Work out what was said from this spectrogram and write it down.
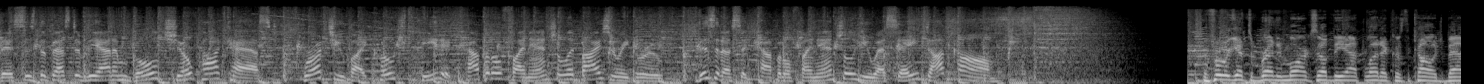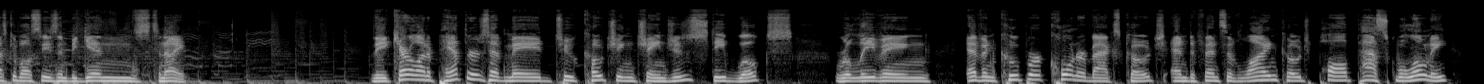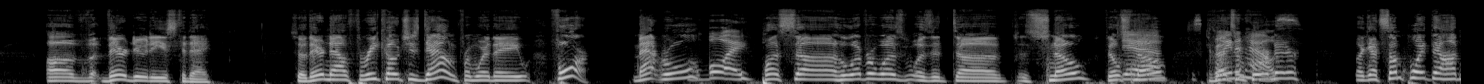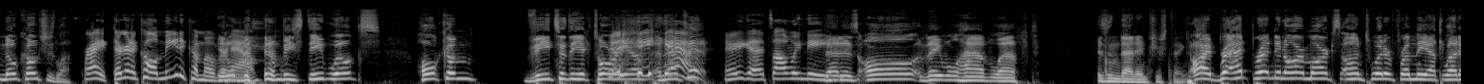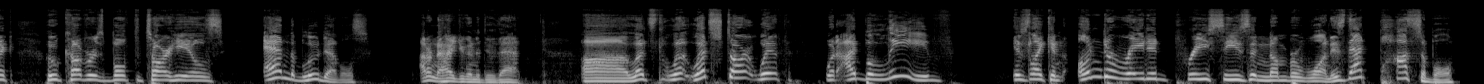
This is the Best of the Adam Gold Show podcast, brought to you by Coach Pete at Capital Financial Advisory Group. Visit us at capitalfinancialusa.com. Before we get to Brendan Marks of The Athletic, because the college basketball season begins tonight, the Carolina Panthers have made two coaching changes. Steve Wilks relieving Evan Cooper, cornerbacks coach, and defensive line coach Paul Pasqualoni of their duties today. So they're now three coaches down from where they four. Matt Rhule, Oh boy. plus uh, whoever was was it uh, Snow, Phil Yeah, Snow, just defensive house. coordinator. Like at some point they'll have no coaches left. Right. They're going to call me to come over It'll now. be, it'll be Steve Wilks, Holcomb, V to the Victoria, and yeah. that's it. There you go. That's all we need. That is all they will have left. Isn't that interesting? All right, Brad Brendan R. Marks on Twitter from The Athletic, who covers both the Tar Heels and the Blue Devils. I don't know how you're going to do that. Uh, let's let, let's start with what I believe is like an underrated preseason number one. Is that possible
